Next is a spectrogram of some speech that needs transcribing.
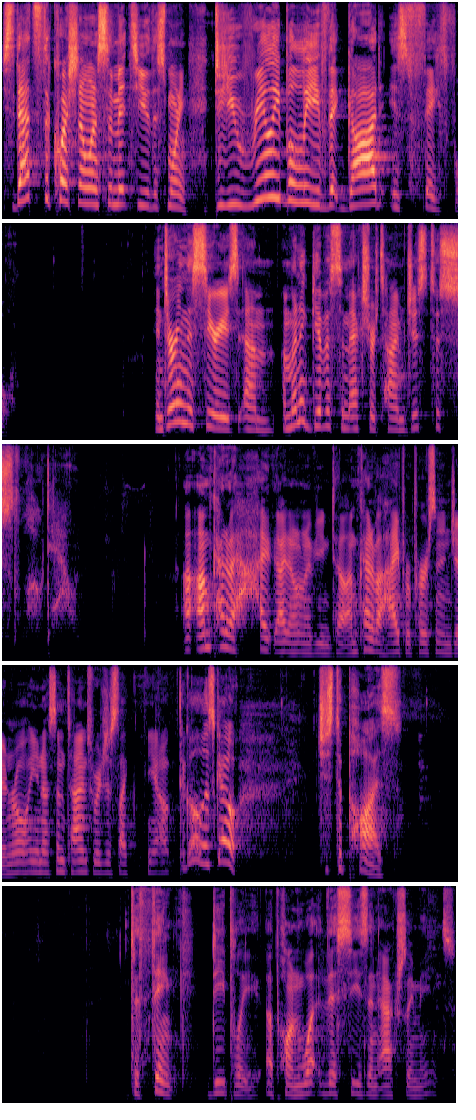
See, that's the question I want to submit to you this morning. Do you really believe that God is faithful? And during this series, um, I'm going to give us some extra time just to slow I'm kind of a, I don't know if you can tell, I'm kind of a hyper person in general. You know, sometimes we're just like, you know, to go, let's go. Just to pause, to think deeply upon what this season actually means.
